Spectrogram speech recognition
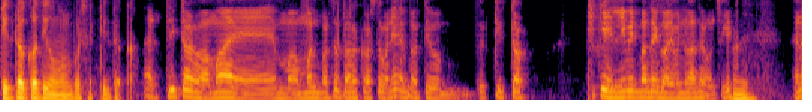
टिकटक कतिको मनपर्छ टिकटक? टिकटक मलाई मनपर्छ तर कस्तो भने त्यो टिकटक ठिकै लिमिट मात्रै गऱ्यो भने मात्रै हुन्छ कि? होइन?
